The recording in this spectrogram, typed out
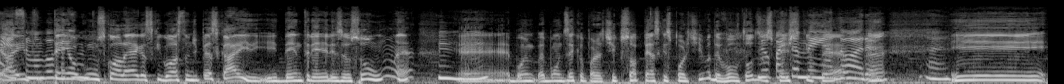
Daí aí tem alguns colegas que gostam de pescar e, e, dentre eles eu sou um, né? Uhum. É, é, bom, é bom dizer que eu pratico só pesca esportiva, devolvo todos Meu os peixes que pego. Meu pai também adora. Né? É. E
